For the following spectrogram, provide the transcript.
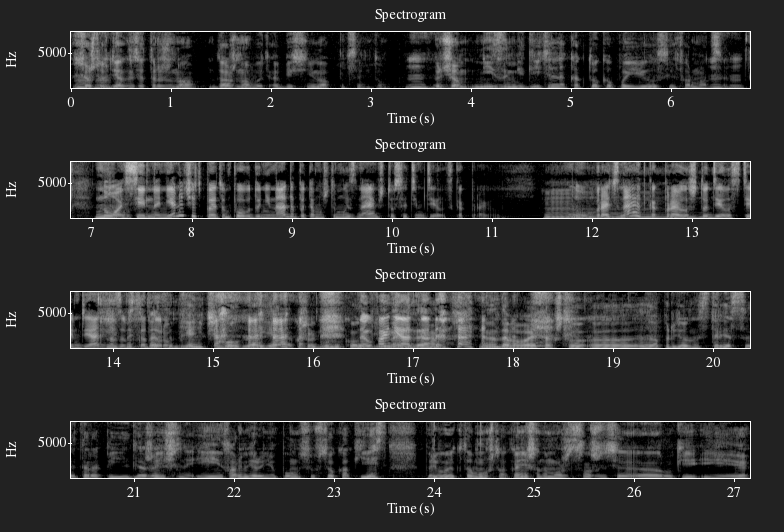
Все, что в диагнозе отражено, должно быть объяснено пациенту. Причем незамедлительно, как только появилась информация. Но сильно нервничать по этому поводу не надо, потому что мы знаем, что с этим делать, как правило. Ну, врач знает, как правило, что делать с тем диагнозом, с которым... Я не психолог, да, я акушер-гинеколог. Ну, понятно, да. Иногда бывает так, что э, определенная стрессовая терапия для женщины и информирование полностью все как есть приводит к тому, что, конечно, она может сложить э, руки и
